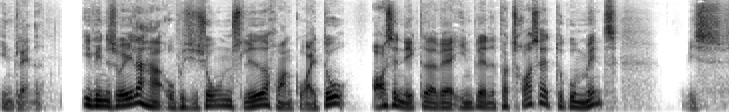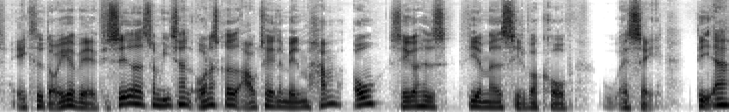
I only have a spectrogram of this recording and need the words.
indblandet. I Venezuela har oppositionens leder Juan Guaido også nægtet at være indblandet, på trods af et dokument, hvis ægthed dog ikke er verificeret, som viser en underskrevet aftale mellem ham og sikkerhedsfirmaet Silvercorp USA. Det er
